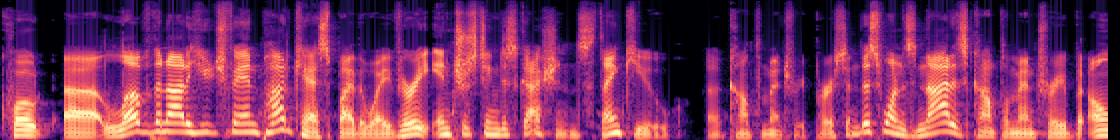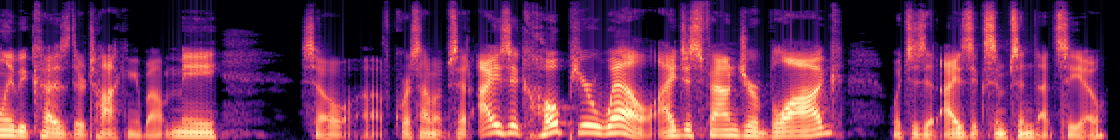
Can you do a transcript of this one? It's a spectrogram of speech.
quote, uh, love the Not a Huge Fan podcast, by the way. Very interesting discussions. Thank you, a complimentary person. This one's not as complimentary, but only because they're talking about me. So, uh, of course, I'm upset. Isaac, hope you're well. I just found your blog, which is at isaacsimpson.co,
